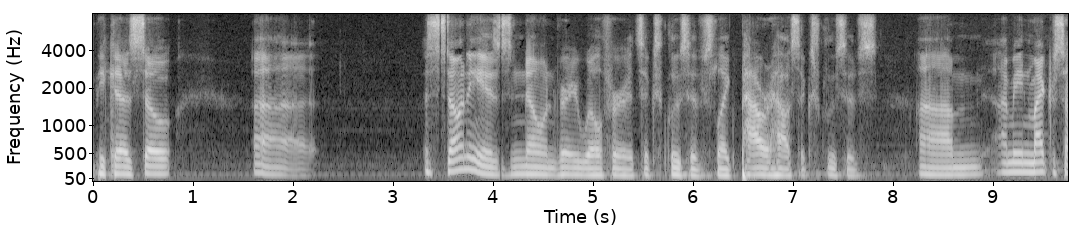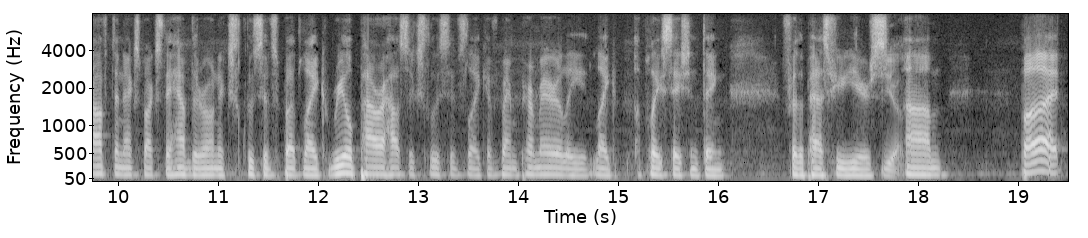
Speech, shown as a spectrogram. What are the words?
because so uh, Sony is known very well for its exclusives, like powerhouse exclusives. Um, I mean, Microsoft and Xbox they have their own exclusives, but like real powerhouse exclusives, like have been primarily like a PlayStation thing for the past few years. Yeah. Um, but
